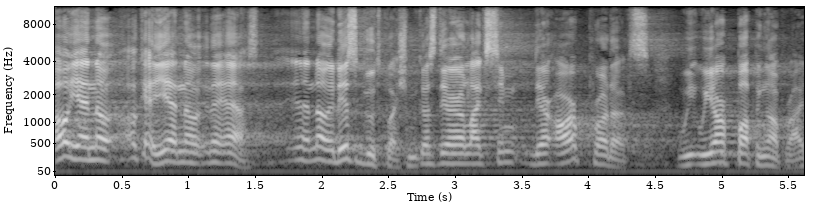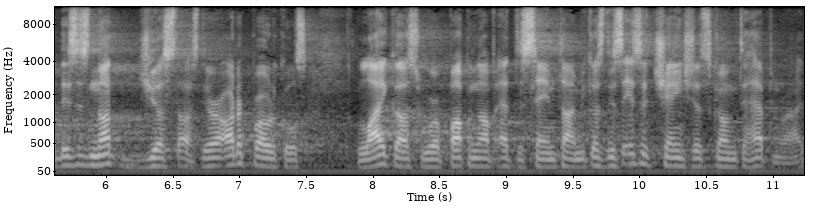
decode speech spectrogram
Oh yeah, no, okay, yeah, no, yes. no, it is a good question because there are like there are products we, we are popping up, right? This is not just us. There are other protocols like us who are popping up at the same time because this is a change that's going to happen, right?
